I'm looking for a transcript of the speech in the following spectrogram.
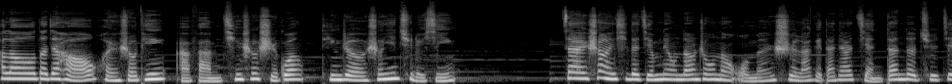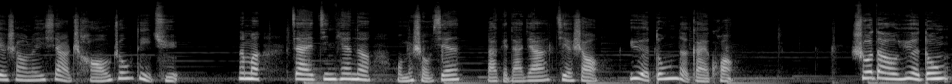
Hello，大家好，欢迎收听 FM 轻奢时光，听着声音去旅行。在上一期的节目内容当中呢，我们是来给大家简单的去介绍了一下潮州地区。那么在今天呢，我们首先来给大家介绍粤东的概况。说到粤东，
